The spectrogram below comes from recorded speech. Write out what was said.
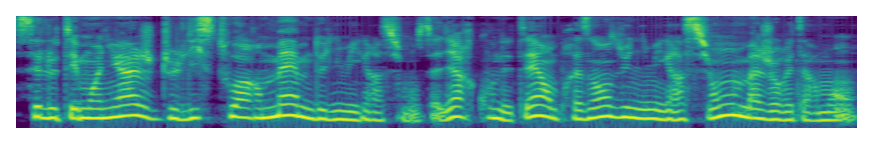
c'est le témoignage de l'histoire même de l'immigration c'est-à-dire qu'on était en présence d'une immigration majoritairement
